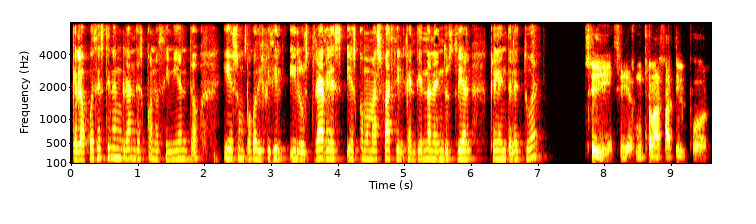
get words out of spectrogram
que los jueces tienen gran desconocimiento y es un poco difícil ilustrarles y es como más fácil que entiendan la industrial que la intelectual? Sí, sí, es mucho más fácil por,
